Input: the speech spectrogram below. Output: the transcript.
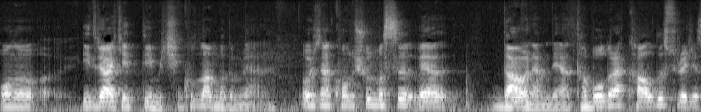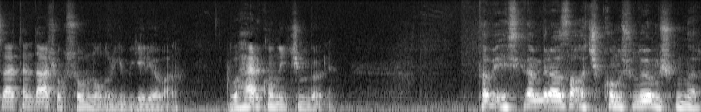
onu idrak ettiğim için kullanmadım yani. O yüzden konuşulması veya daha önemli yani tabu olarak kaldığı sürece zaten daha çok sorun olur gibi geliyor bana. Bu her konu için böyle. Tabii eskiden biraz daha açık konuşuluyormuş bunlar.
